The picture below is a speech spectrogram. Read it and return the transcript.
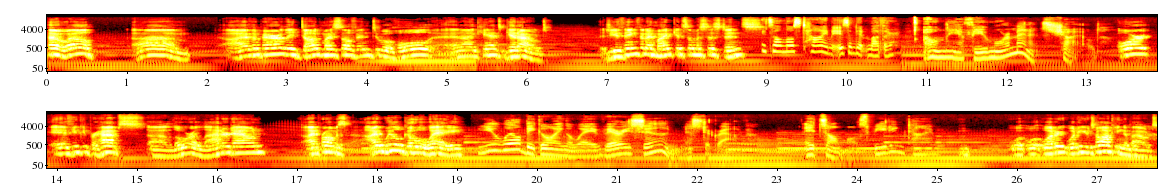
well, um, I've apparently dug myself into a hole and I can't get out. Do you think that I might get some assistance? It's almost time, isn't it, Mother? Only a few more minutes, child. Or if you could perhaps uh, lower a ladder down? I promise I will go away. You will be going away very soon, Mr. Graff. It's almost feeding time. What, what, are, what are you talking about?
